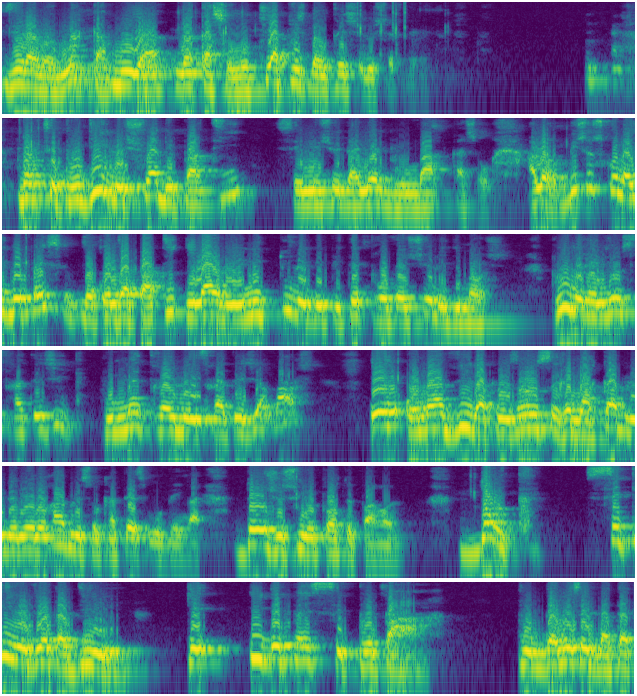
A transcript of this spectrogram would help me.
Zerano, Nakamuya, Nakasongo, qui a plus d'entrée chez le chef de l'État. Donc, c'est pour dire le choix du parti c'est M. Daniel Bumba Kasso. Alors, qu'on a IDPS, donc on a parti, il a réuni tous les députés provinciaux le dimanche pour une réunion stratégique, pour mettre une stratégie en marche. Et on a vu la présence remarquable de l'honorable Socrates Moubenga, dont je suis le porte-parole. Donc, ce qui revient à dire que IDPS se prépare pour gagner cette bataille.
